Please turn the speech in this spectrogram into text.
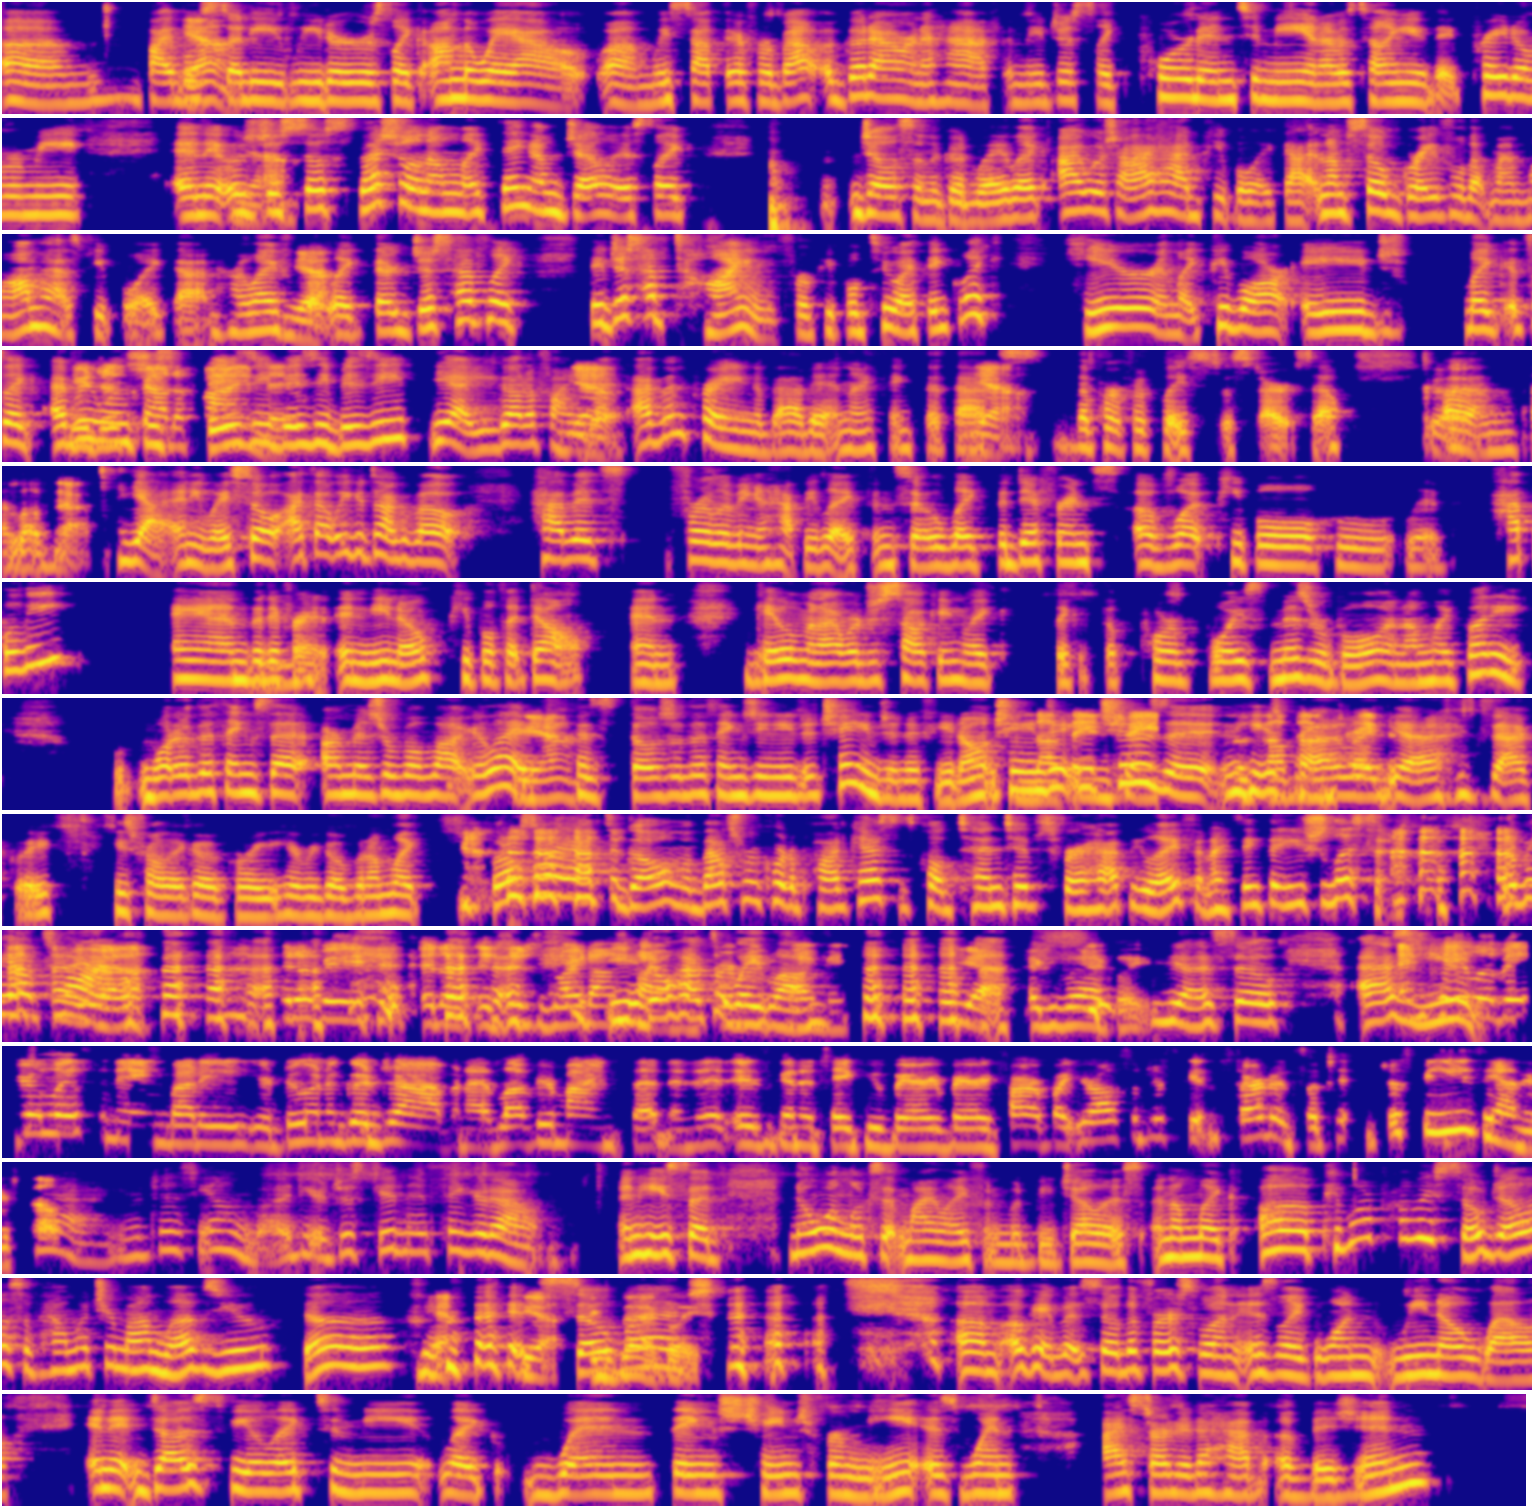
um, Bible yeah. study leaders like on the way out. Um, we stopped there for about a good hour and a half and they just like poured into me. And I was telling you, they prayed over me and it was just so special. And I'm like, dang, I'm jealous. Like, jealous in a good way. Like I wish I had people like that. And I'm so grateful that my mom has people like that in her life. Yeah. But like they just have like they just have time for people too. I think like here and like people our age, like it's like everyone's just, just busy, busy, busy. Yeah, you got to find yeah. it. I've been praying about it, and I think that that's yeah. the perfect place to start. So, um, I love that. Yeah. Anyway, so I thought we could talk about habits for living a happy life, and so like the difference of what people who live happily and the mm-hmm. different, and you know, people that don't. And mm. Caleb and I were just talking like like the poor boy's miserable, and I'm like, buddy, what are the things that are miserable about your life? Because yeah. those are the things you need to change. And if you don't change Nothing it, you choose it. And he's probably like, yeah, exactly. He's probably like, oh, great, here we go. But I'm like, but also I have to go. I'm about to record a podcast. It's called 10 Tips for a Happy Life. And I think that you should listen. It'll be out tomorrow. it'll be, it'll, it's just right on You don't have to wait long. yeah, exactly. Yeah. So as and you. Caleb, if you're listening, buddy, you're doing a good job. And I love your mindset. And it is going to take you very, very far. But you're also just getting started. So t- just be easy on yourself. Yeah, you're just young, bud. You're just getting it figured out. And he said, No one looks at my life and would be jealous. And I'm like, uh, people are probably so jealous of how much your mom loves you. Duh. Yeah. it's yeah, so exactly. much. um, okay, but so the first one is like one we know well. And it does feel like to me, like when things change for me is when I started to have a vision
